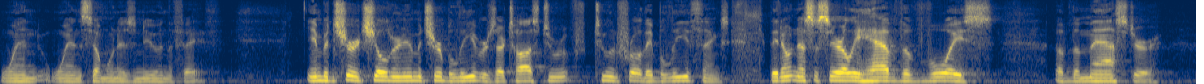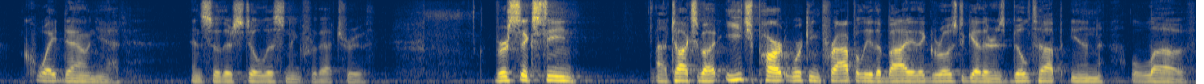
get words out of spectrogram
when, when someone is new in the faith. Immature children, immature believers are tossed to, to and fro. They believe things. They don't necessarily have the voice of the master quite down yet. And so they're still listening for that truth. Verse 16 uh, talks about each part working properly of the body that grows together and is built up in love.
